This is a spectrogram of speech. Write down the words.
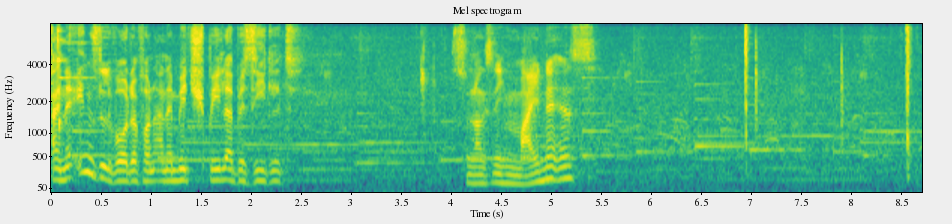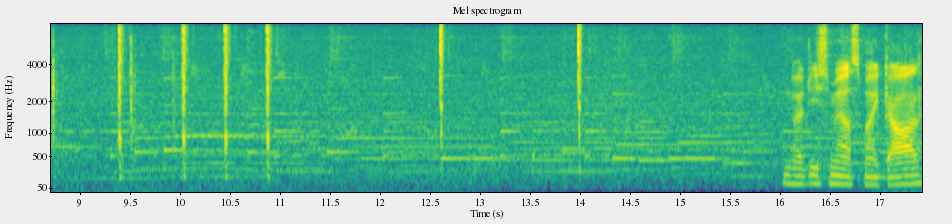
Eine Insel wurde von einem Mitspieler besiedelt. Solange es nicht meine ist. Nö, die ist mir erstmal egal.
